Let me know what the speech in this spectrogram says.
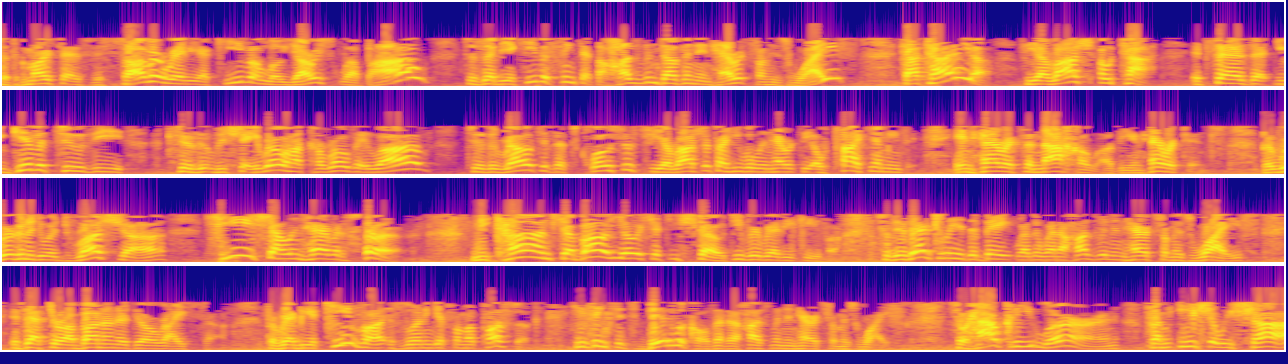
So the Gemara says, "Summer Rabbi Akiva lo yarish labal." Does Rabbi Akiva think that the husband doesn't inherit from his wife? Tatanya, the arash. It says that you give it to the to the l'sheiro hakarov love to the relative that's closest to Yarashata, he will inherit the Otakia means inherits a Nachala, the inheritance. But we're going to do a drasha, he shall inherit her. Kiva. So there's actually a debate whether when a husband inherits from his wife, is that Durabanan or Deoraisa. But Rabbi Akiva is learning it from a Pasuk. He thinks it's biblical that a husband inherits from his wife. So how could he learn from Isha Isha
